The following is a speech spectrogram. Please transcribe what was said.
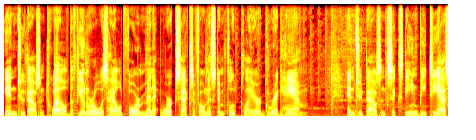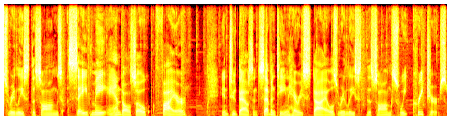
In 2012, the funeral was held for Men at Work saxophonist and flute player Greg Ham. In 2016, BTS released the songs Save Me and also Fire. In 2017, Harry Styles released the song Sweet Creatures.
